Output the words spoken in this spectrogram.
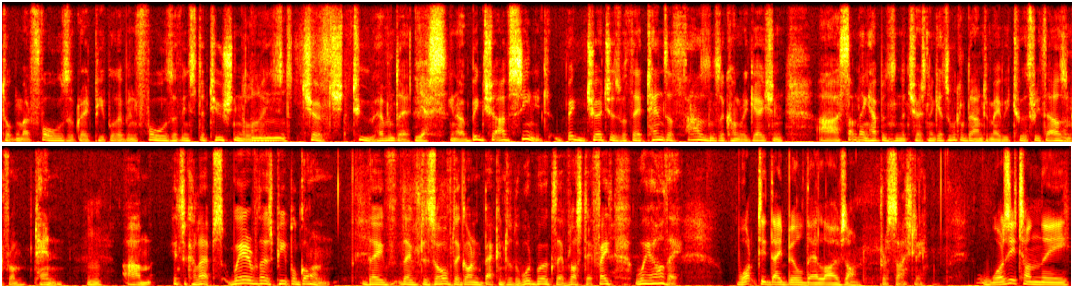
talking about falls of great people, there have been falls of institutionalized mm. church too, haven't there? Yes. You know, big, ch- I've seen it, big churches with their tens of thousands of congregation, uh, something happens in the church and it gets whittled down to maybe two or three thousand from ten. Mm. Um, it's a collapse. Where have those people gone? They've they've dissolved. They've gone back into the woodwork. They've lost their faith. Where are they? What did they build their lives on? Precisely. Was it on the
